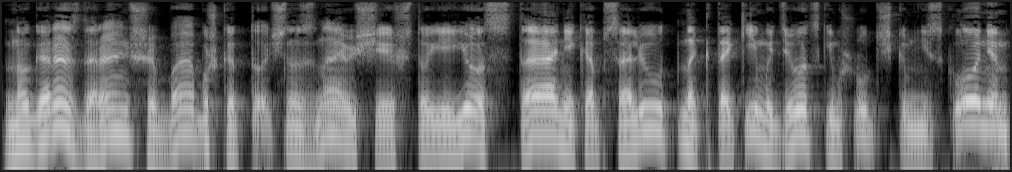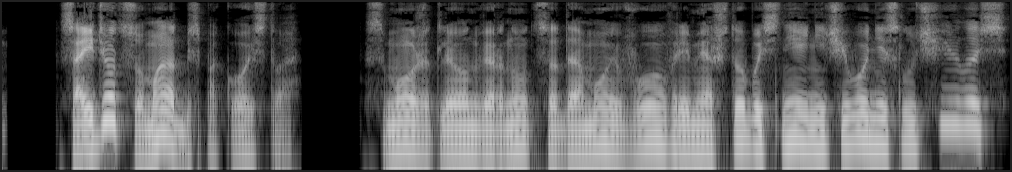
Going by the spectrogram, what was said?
но гораздо раньше бабушка, точно знающая, что ее станик абсолютно к таким идиотским шуточкам не склонен, сойдет с ума от беспокойства. Сможет ли он вернуться домой вовремя, чтобы с ней ничего не случилось?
